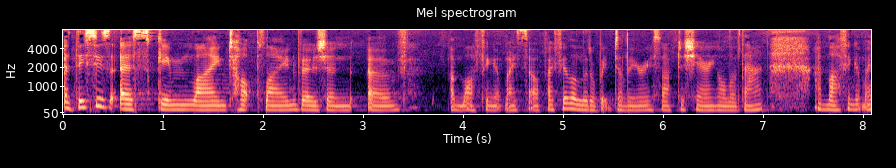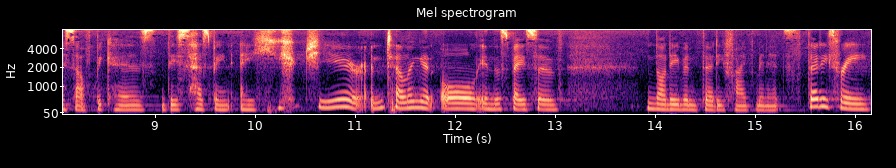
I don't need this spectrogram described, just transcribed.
This is a skim line, top line version of I'm laughing at myself. I feel a little bit delirious after sharing all of that. I'm laughing at myself because this has been a huge year and telling it all in the space of not even 35 minutes. 33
